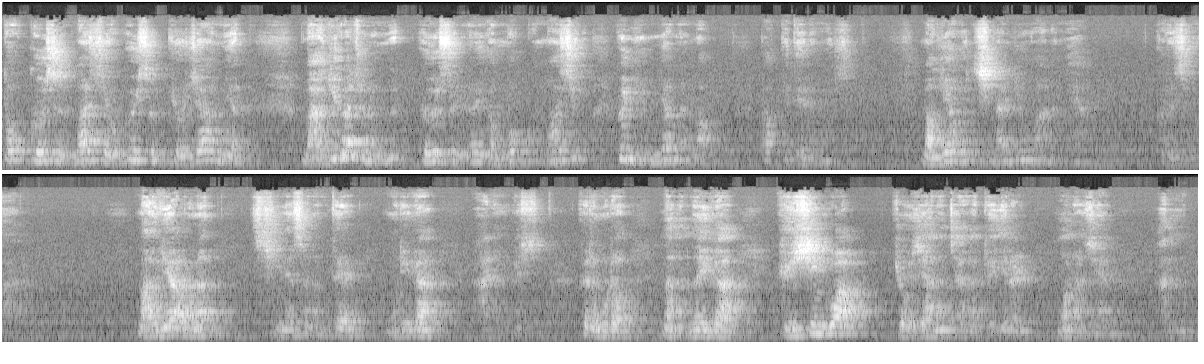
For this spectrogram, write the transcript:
또 그것을 마시고 거기서 교제하면 마귀가 주는 것 그것을 너희가 먹고 마시고 그 영향을 막 받게 되는 것이다. 마귀하고 친하려고 하느냐? 그러지 마라. 마귀하고는 친해서는 될 우리가 아닌 것이다. 그러므로 나는 너희가 귀신과 교제하는 자가 되기를 원하지 않는다.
